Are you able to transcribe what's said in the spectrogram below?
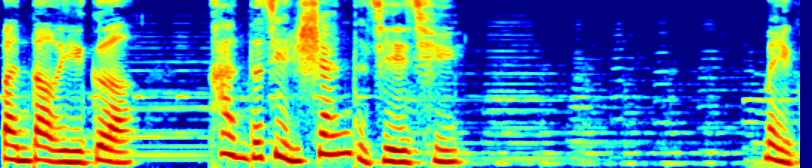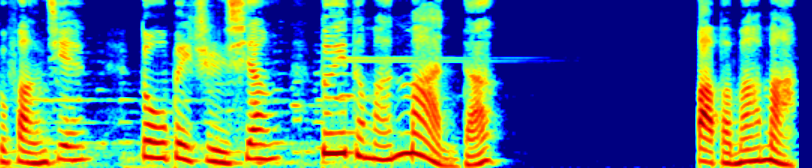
搬到了一个看得见山的街区。每个房间都被纸箱堆得满满的。爸爸妈妈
